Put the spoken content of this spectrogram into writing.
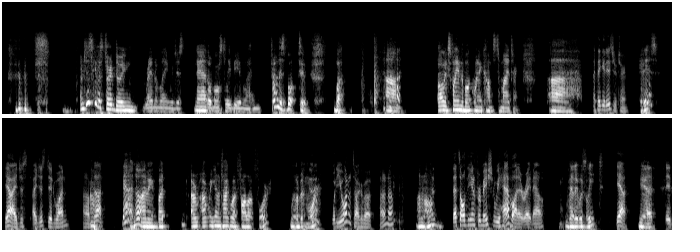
I'm just gonna start doing random languages. Nah, they'll mostly be in Latin from this book too. But um, I'll explain the book when it comes to my turn. Uh, I think it is your turn. it is. Yeah, I just I just did one. and I'm Oh. done. Yeah, no, I mean, but aren't, aren't we gonna talk about Fallout 4 a little bit more? What do you want to talk about? I don't know. I don't know That's all the information we have on it right now. that it was leaked. Yeah. Yeah. It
